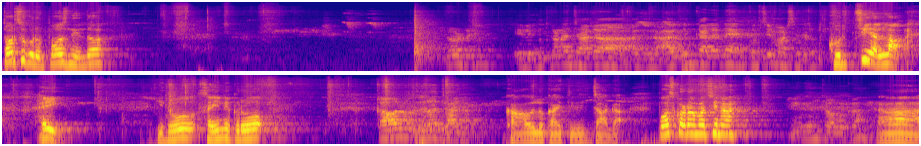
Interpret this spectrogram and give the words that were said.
ತೋರಿಸು ಗುರು ಪೋಸ್ ನಿಂದು. ನೋಡ್ರಿ ಇಲ್ಲಿ ಕುತ್ಕೊಳ್ಳೋ ಜಾಗ ಆಗಿನ ಆಗಿನ ಕಾಲನೇ ಕುರ್ಚಿ ಮಾಡಿಸಿದ್ರು. ಕುರ್ಚಿ ಅಲ್ಲ ಹೈ ಇದು ಸೈನಿಕರು ಕಾವಲು ಇರೋ ಜಾಗ. ಕಾವಲು ಕಾಯ್ತೀವಿ ಜಾಗ. ಪೋಸ್ ಕೊಡ ಮಚ್ಚಿನ? ಹಾಂ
